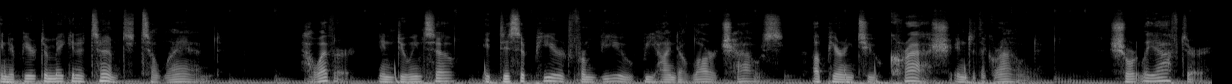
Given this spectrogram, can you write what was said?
and appeared to make an attempt to land. However, in doing so, it disappeared from view behind a large house, appearing to crash into the ground. Shortly after,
